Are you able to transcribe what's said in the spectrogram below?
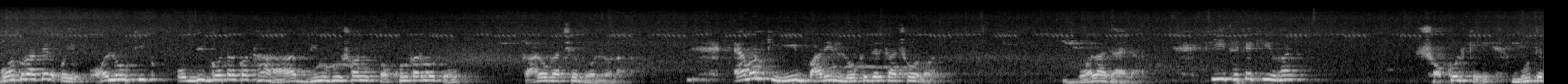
গত রাতের ওই অলৌকিক অভিজ্ঞতার কথা বিভূষণ তখনকার মতো কারও কাছে বলল না। এমনকি বাড়ির লোকেদের কাছেও নয়। বলা যায় না কি থেকে কি হয়। সকলকে ভূতের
